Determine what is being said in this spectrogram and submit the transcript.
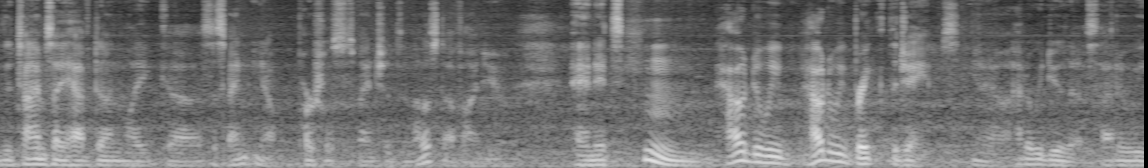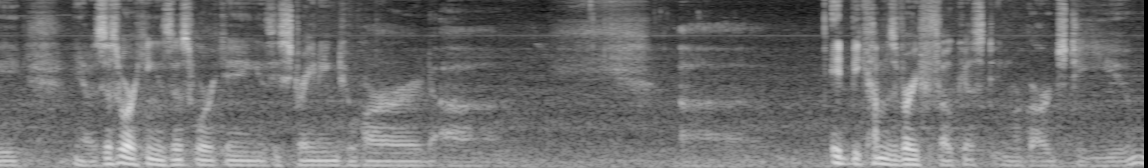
the times I have done like uh, suspend, you know, partial suspensions and other stuff on you, and it's hmm, how do we how do we break the James? You know, how do we do this? How do we, you know, is this working? Is this working? Is he straining too hard? Uh, it becomes very focused in regards to you.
